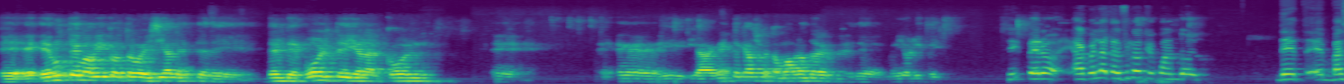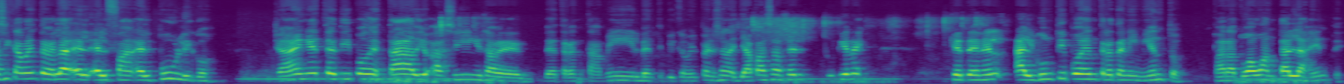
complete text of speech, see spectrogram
eh, es un tema bien controversial este de, del deporte y el alcohol eh, y, en este caso estamos hablando de, de Major League Sí, pero acuérdate, Alfredo, que cuando eh, básicamente ¿verdad? El, el, el, público, ya en este tipo de estadios así, ¿sabes? De 30 mil, 20 y pico mil personas, ya pasa a ser, tú tienes que tener algún tipo de entretenimiento para tú aguantar la gente.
